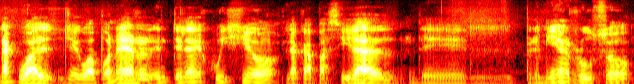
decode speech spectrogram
la cual llegó a poner en tela de juicio la capacidad del premier ruso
